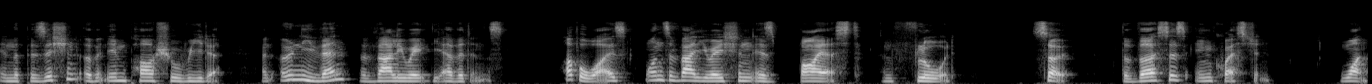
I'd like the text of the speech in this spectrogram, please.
in the position of an impartial reader and only then evaluate the evidence. Otherwise, one's evaluation is biased and flawed. So, the verses in question 1.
